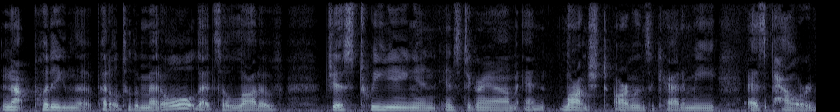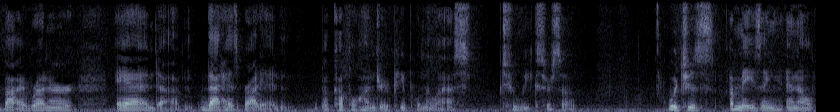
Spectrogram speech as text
not putting the pedal to the metal. That's a lot of just tweeting and Instagram and launched Arlan's Academy as powered by Runner. And um, that has brought in a couple hundred people in the last two weeks or so, which is amazing. And I'll,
